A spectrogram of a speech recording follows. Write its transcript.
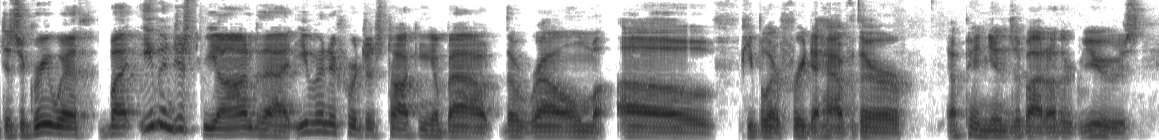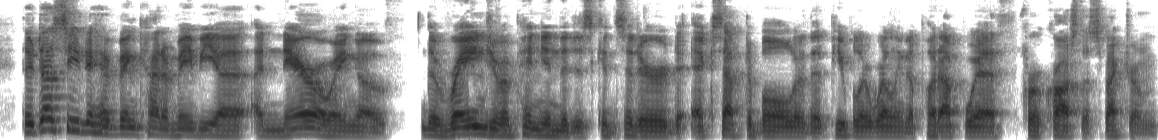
disagree with. But even just beyond that, even if we're just talking about the realm of people are free to have their opinions about other views, there does seem to have been kind of maybe a, a narrowing of the range of opinion that is considered acceptable or that people are willing to put up with for across the spectrum,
